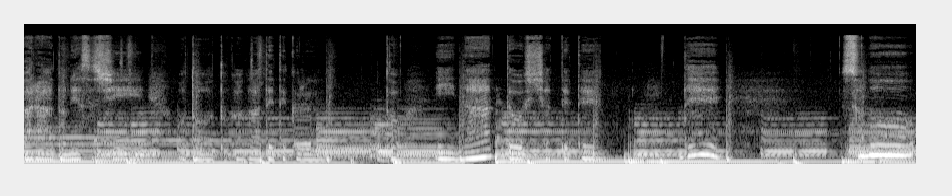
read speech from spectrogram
バラードの優しい音とかが出てくるといいなっておっしゃってて。でその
